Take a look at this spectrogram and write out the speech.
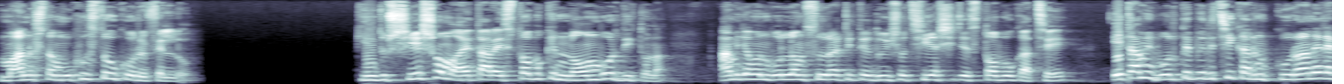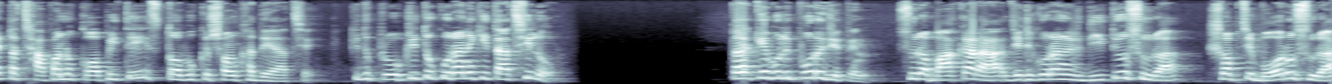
মানুষ তা মুখস্থও করে ফেলল। কিন্তু সে সময় তারা স্তবকের নম্বর দিত না। আমি যেমন বললাম সুরাটিতে দুইশো ছিয়াশিতে স্তবক আছে, এটা আমি বলতে পেরেছি কারণ কোরআনের একটা ছাপানো কপিতে স্তবকের সংখ্যা দেয়া আছে। কিন্তু প্রকৃত কোরআনে কি তা ছিল? তারা কেবলই পড়ে যেতেন। সুরা বাকারা, যেটি কোরআনের দ্বিতীয় সুরা, সবচেয়ে বড় সুরা,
